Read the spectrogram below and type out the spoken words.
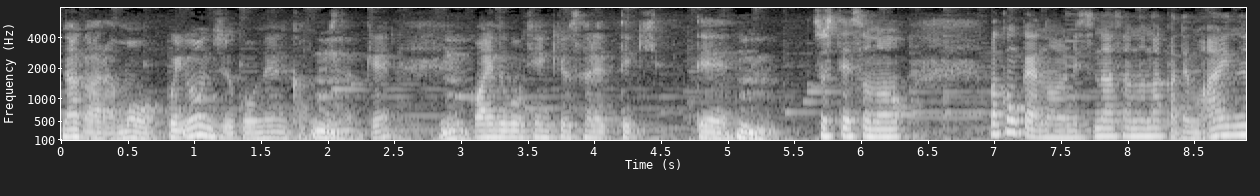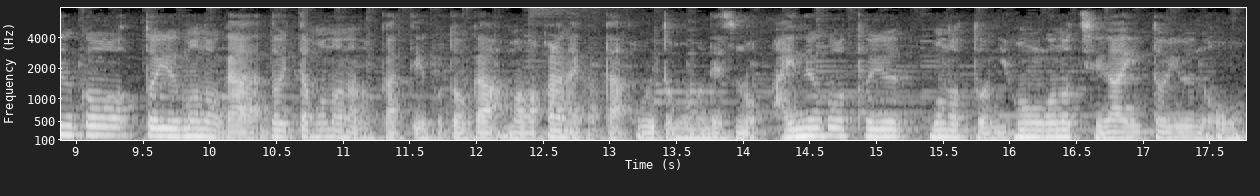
ながらもこれ45年間でしたっけ、うん、アイヌ語を研究されてきて、うん、そしてその、まあ、今回のリスナーさんの中でもアイヌ語というものがどういったものなのかっていうことが、まあ、分からない方多いと思うのでそのアイヌ語というものと日本語の違いというのを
